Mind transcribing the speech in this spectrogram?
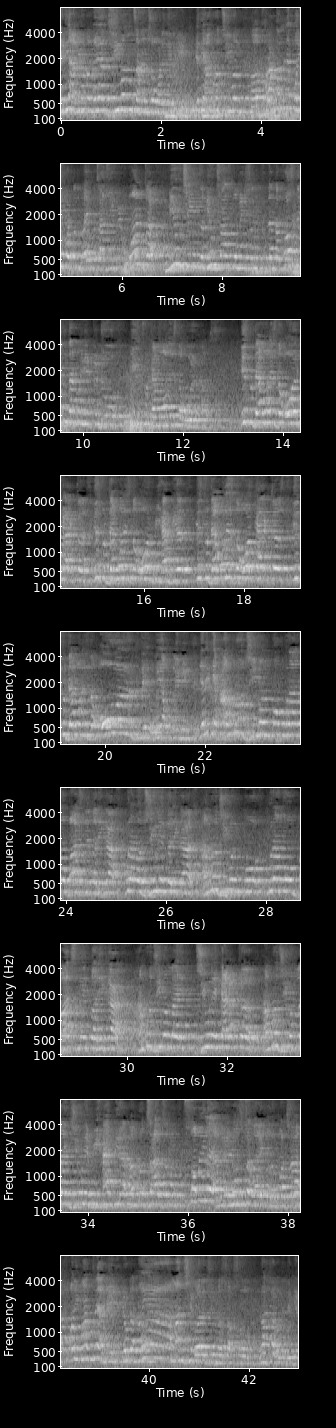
यदि हामी एउटा नयाँ जीवन चाहन्छौँ भनेदेखि यदि हाम्रो जीवन धरातलले परिवर्तन भएको चाहन्छ want a new change, a new transformation, then the first thing that we need to do is to demolish the old house, is to demolish the old character, is to demolish the old behavior, is to demolish the old characters, is to demolish the old li- way of living. यानी कि हाम्रो जीवनको पुरानो बाँच्ने तरिका पुरानो जिउने तरिका हाम्रो जीवनको पुरानो बाँच्ने तरिका हाम्रो जीवनलाई जिउने क्यारेक्टर हाम्रो जीवनलाई जिउने बिहेभियर हाम्रो चालचलन सबैलाई हामीले नष्ट गरेको हुनुपर्छ अनि मात्रै हामी एउटा नयाँ मान्छे भएर जिउन सक्छौँ नत्र भनेदेखि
